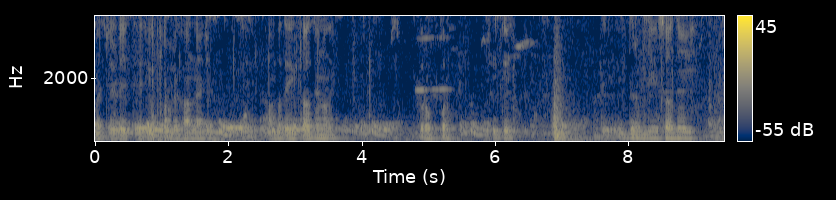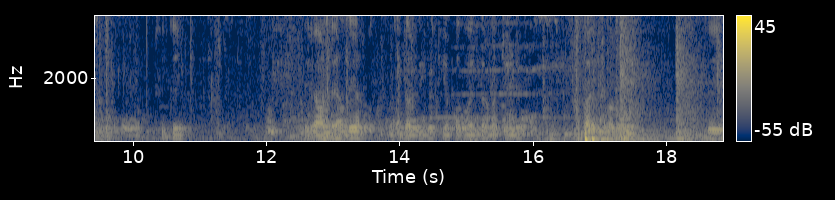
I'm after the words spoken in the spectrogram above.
ਬੱਚੇ ਜਿਹੜੇ ਇੱਥੇ ਸੀ ਉੱਪਰਲੇ ਖਾਨਿਆਂ 'ਚ। ਅੰਬ ਦੇਖ ਸਕਦੇ ਇਹਨਾਂ ਦੇ। ਪ੍ਰੋਪਰ। ਠੀਕ ਹੈ ਜੀ। ਤੇ ਇੱਧਰ ਵੀ ਦੇਖ ਸਕਦੇ ਹੋ ਜੀ। ਠੀਕ ਹੈ ਜੀ। ਤੇ ਆਉਂਦੇ ਆਉਂਦੇ ਆ। ਡਰ ਬੈਠੀ ਆਪਾਂ ਤੋਂ, ਇੱਧਰ ਬੱਚੇ ਜਿਹੜੇ ਪਾਈ ਨੂੰ ਬਣਾਉਣੇ ਤੇ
